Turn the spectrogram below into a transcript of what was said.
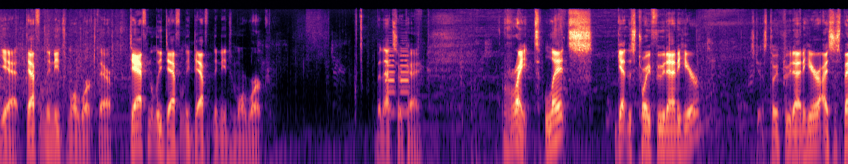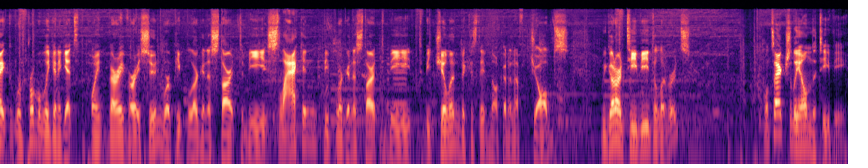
Yeah, definitely needs more work there. Definitely, definitely, definitely needs more work. But that's okay. Right, let's get this toy food out of here. Let's get this toy food out of here. I suspect that we're probably going to get to the point very, very soon where people are going to start to be slacking. People are going to start to be to be chilling because they've not got enough jobs. We got our TV delivered. What's actually on the TV?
